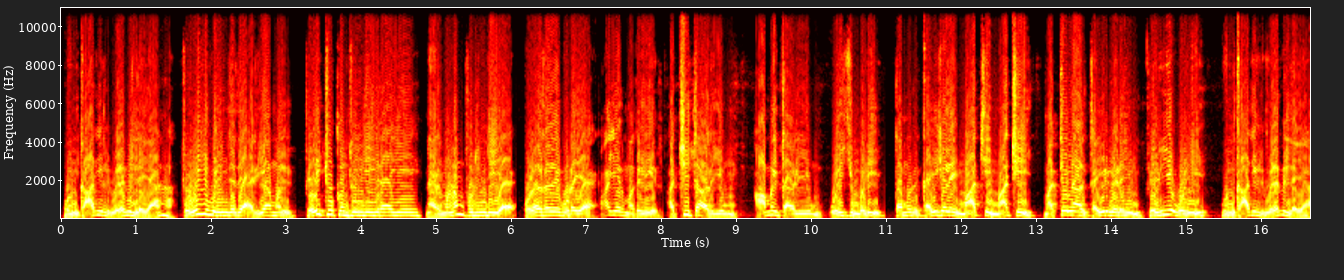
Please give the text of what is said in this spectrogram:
உன் காதில் விழவில்லையா? பொழுது விடிந்ததை அறியாமல் பேய் தூக்கம் தூங்குகிறாயே. நறுமணம் புரிஞ்சிய குலகளை உடைய ஆயர் மகளிர் அச்சித்தாலையும் ஆமைத்தாளியும் ஒலிக்கும்படி தமது கைகளை மாற்றி மாற்றி மத்தினால் தயிர்களையும் பெரிய ஒளி உன் காதில் விழவில்லையா?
